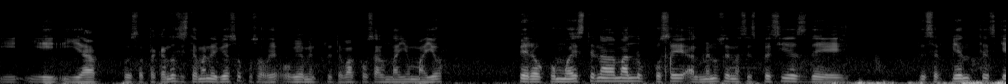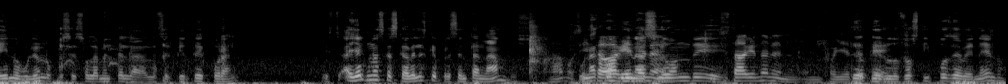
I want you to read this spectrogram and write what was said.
Y, y- y ya, pues atacando el sistema nervioso, pues obvia- obviamente te va a causar un daño mayor. Pero como este nada más lo posee, al menos en las especies de, de serpientes que hay en Nuevo León, lo posee solamente la, la serpiente de coral. Este, hay algunas cascabeles que presentan ambos. Ah, pues sí, una el- combinación sí, de, estaba viendo en el, en el folleto de, que de los dos tipos de veneno.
